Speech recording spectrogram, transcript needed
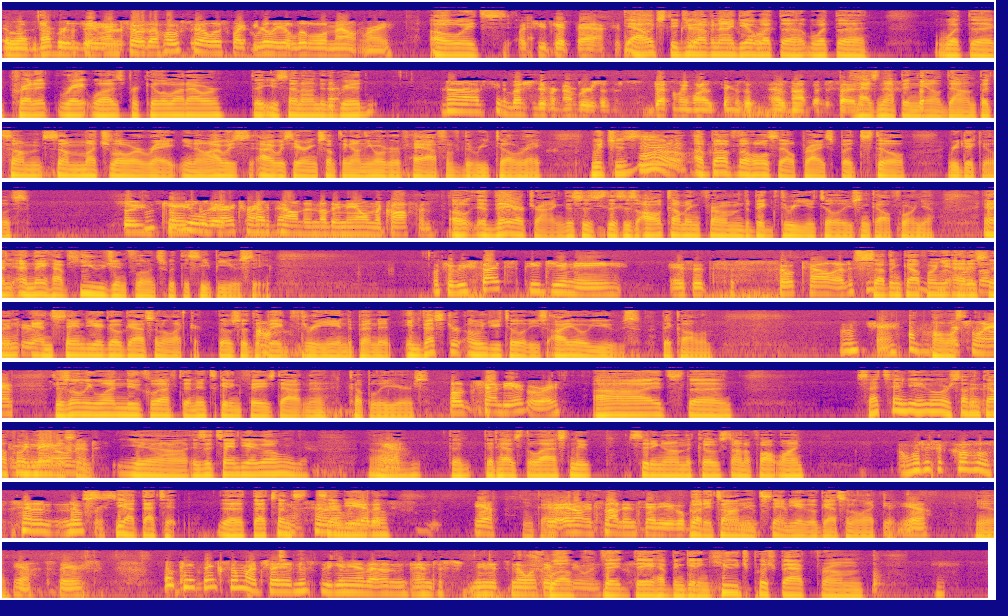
Well, the numbers okay, were, and so the wholesale is like really a little amount right? Oh, it's what you'd get back. Alex, did you have an idea what the what the what the credit rate was per kilowatt hour that you sent onto the grid? No, I've seen a bunch of different numbers, and it's definitely one of the things that has not been decided. Has not been but, nailed down, but some some much lower rate. You know, I was I was hearing something on the order of half of the retail rate, which is eh, above the wholesale price, but still ridiculous. So okay, so they are trying to pound another nail in the coffin. Oh, they are trying. This is this is all coming from the big three utilities in California, and and they have huge influence with the CPUC. Okay, besides PG&E, is it SoCal Edison? Southern California Edison and San Diego Gas and Electric. Those are the oh. big three independent investor-owned utilities, IOUs they call them. Okay. Almost. Unfortunately, there's only one nuke left, and it's getting phased out in a couple of years. Well, San Diego, right? Uh, it's the. Is that San Diego or Southern California? I mean, they Edison? own it. Yeah, is it San Diego? Uh, yeah. That that has the last nuke sitting on the coast on a fault line. Oh, what is it called? San Onofre. Yeah, that's it. Uh, that's in yeah, San, San, Diego. Yeah. yeah. Okay. I don't, it's not in San Diego, but, but it's on San Diego Gas and Electric. Yeah. Yeah. Yeah, it's theirs. Okay, thanks so much. I had missed the beginning of that and, and just needed to know what they well, were doing. They, they have been getting huge pushback from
